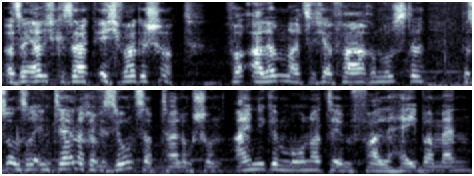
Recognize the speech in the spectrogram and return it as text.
Also ehrlich gesagt, ich war geschockt. Vor allem, als ich erfahren musste, dass unsere interne Revisionsabteilung schon einige Monate im Fall Haberman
